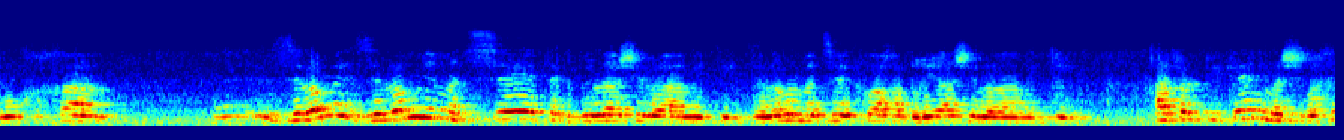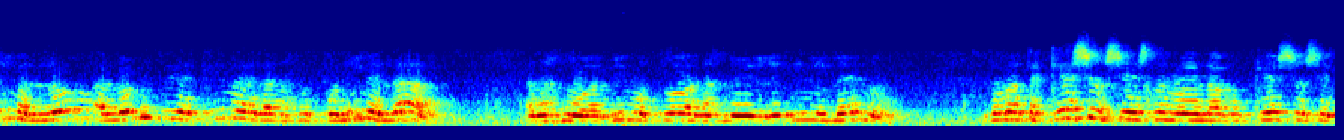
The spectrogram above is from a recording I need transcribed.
והוא חכם, זה לא, זה לא ממצה את הגדולה שלו האמיתית, זה לא ממצה את כוח הבריאה שלו האמיתית. אף על פי כן, עם השבחים הלא, הלא מדויקים האלה, אנחנו פונים אליו, אנחנו אוהבים אותו, אנחנו יראים ממנו. זאת אומרת, הקשר שיש לנו אליו הוא קשר של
